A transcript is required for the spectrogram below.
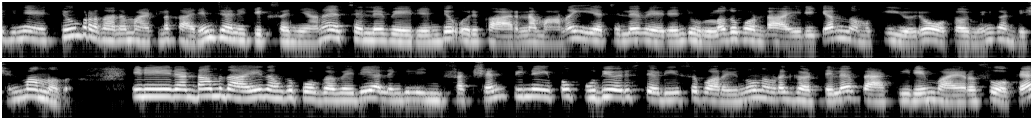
ഇതിന് ഏറ്റവും പ്രധാനമായിട്ടുള്ള കാര്യം ജെനറ്റിക്സ് തന്നെയാണ്. എച്ച് എൽ എ വേരിയന്റ് ഒരു കാരണമാണ്. ഈ എച്ച് എൽ എ വേരിയന്റ് ഉള്ളത് കൊണ്ടായിരിക്കാം നമുക്ക് ഈ ഒരു ഓട്ടോമിയൻ കണ്ടീഷൻ വന്നത്. ഇനി രണ്ടാമതായി നമുക്ക് പുകവലി അല്ലെങ്കിൽ ഇൻഫെക്ഷൻ പിന്നെ ഇപ്പോൾ പുതിയൊരു സ്റ്റഡീസ് പറയുന്നു നമ്മുടെ ഗട്ടിലെ ബാക്ടീരിയയും വൈറസും ഒക്കെ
